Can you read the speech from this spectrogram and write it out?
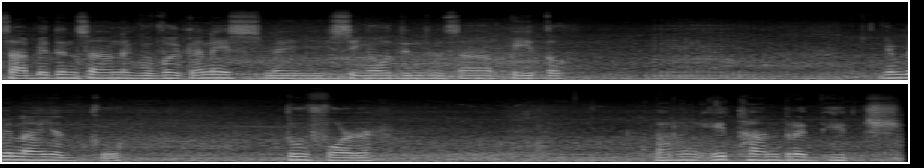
sabi dun sa nagvo-vulcanize may singaw din dun sa pito. Yung binayad ko 2.4 parang 800 each.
